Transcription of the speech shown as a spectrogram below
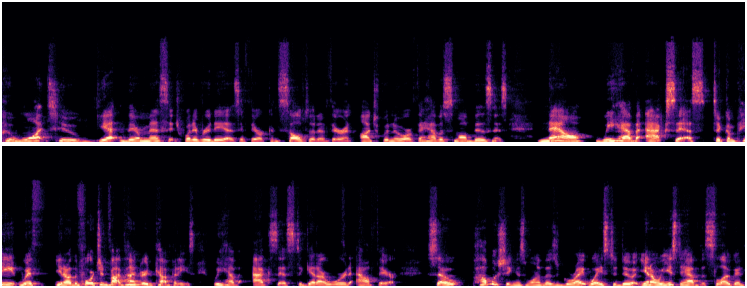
who want to get their message, whatever it is, if they're a consultant, if they're an entrepreneur, if they have a small business, now we have access to compete with, you know, the Fortune 500 companies. We have access to get our word out there. So publishing is one of those great ways to do it. You know, we used to have the slogan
